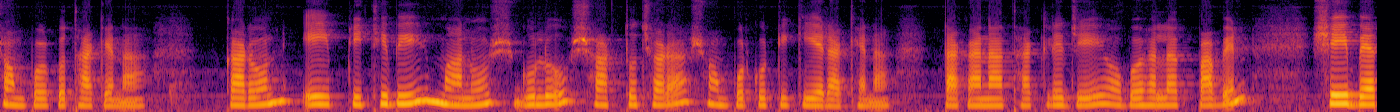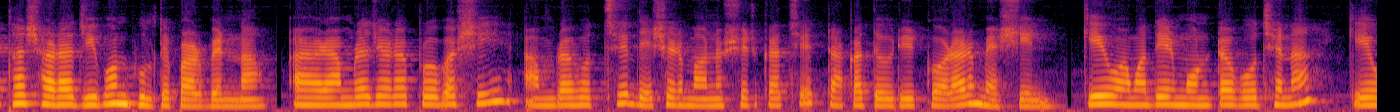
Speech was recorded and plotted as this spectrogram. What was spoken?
সম্পর্ক থাকে না। কারণ এই পৃথিবীর মানুষগুলো স্বার্থ ছাড়া সম্পর্ক টিকিয়ে রাখে না। টাকা না থাকলে যে অবহেলা পাবেন, সেই ব্যথা সারা জীবন ভুলতে পারবেন না। আর আমরা যারা প্রবাসী, আমরা হচ্ছে দেশের মানুষের কাছে টাকা তৈরি করার মেশিন। কেউ আমাদের মনটা বোঝে না, কেউ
